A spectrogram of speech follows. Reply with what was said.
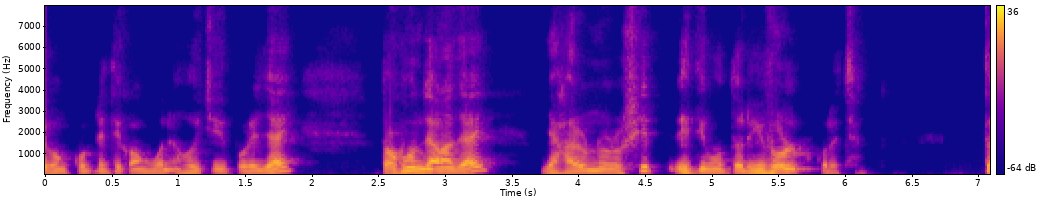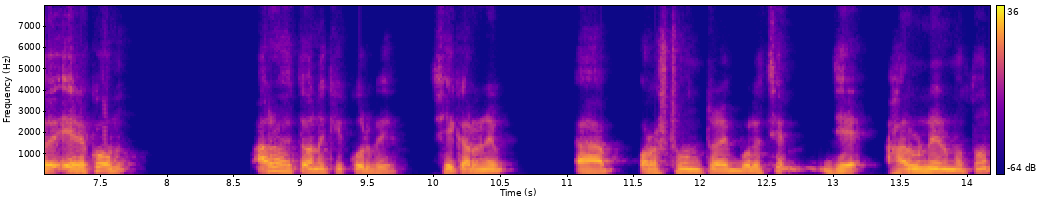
এবং কূটনৈতিক অঙ্গনে হইচই পড়ে যায়। তখন জানা যায় যে হারুন রশিদ রীতিমতো রিভোল্ট করেছেন। তো এরকম আরও হয়তো অনেকে করবে। সেই কারণে পররাষ্ট্র মন্ত্রণালয় বলেছে যে হারুনের মতন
